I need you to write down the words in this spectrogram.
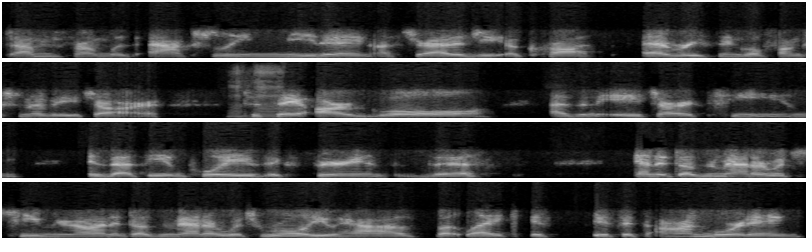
stemmed from was actually needing a strategy across every single function of HR mm-hmm. to say our goal as an HR team is that the employees experience this. And it doesn't matter which team you're on, it doesn't matter which role you have, but like if, if it's onboarding,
